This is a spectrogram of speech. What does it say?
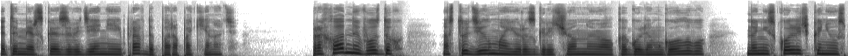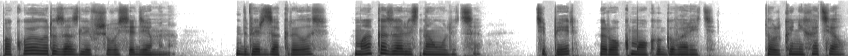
Это мерзкое заведение и правда пора покинуть. Прохладный воздух остудил мою разгоряченную алкоголем голову, но нисколечко не успокоил разозлившегося демона. Дверь закрылась, мы оказались на улице. Теперь Рок мог говорить. Только не хотел.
